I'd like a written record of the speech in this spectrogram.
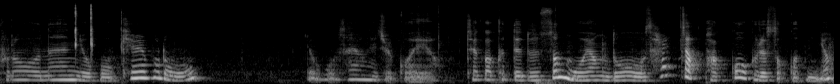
브로우는 요거 킬브로우 요거 사용해줄 거예요. 제가 그때 눈썹 모양도 살짝 바꿔 그렸었거든요.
